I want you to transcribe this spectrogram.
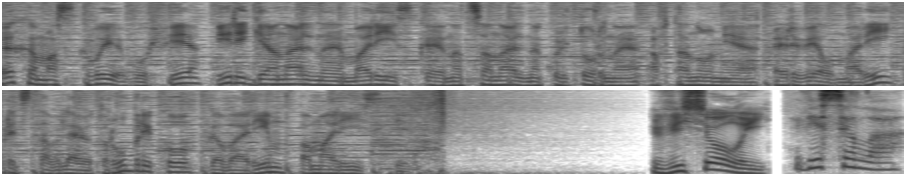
«Эхо Москвы» в Уфе и региональная Марийская национально-культурная автономия Эрвел-Марий представляют рубрику «Говорим по-марийски». Веселый. Весела.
